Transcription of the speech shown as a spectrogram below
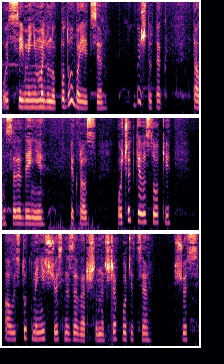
ось цей мені малюнок подобається. Бачите, так, там всередині якраз очитки високі, а ось тут мені щось не завершене. Ще хочеться щось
